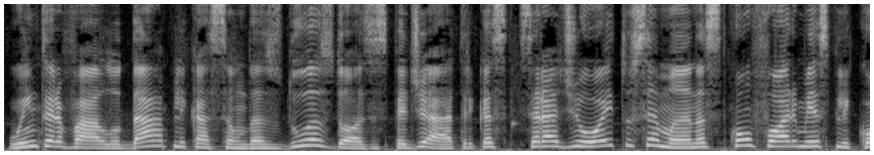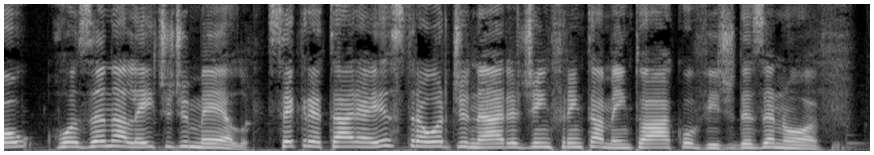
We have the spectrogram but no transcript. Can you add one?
O intervalo da aplicação das duas doses pediátricas será de oito semanas, conforme explicou Rosana Leite de Mello, secretária extraordinária de enfrentamento à Covid-19.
